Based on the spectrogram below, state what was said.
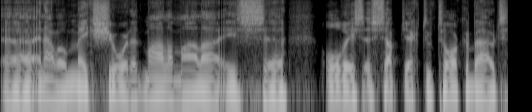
uh, and I will make sure that Mala Mala is uh, always a subject to talk about.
